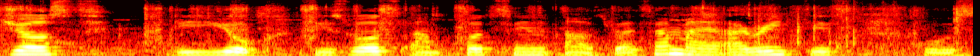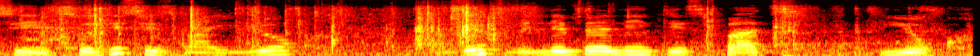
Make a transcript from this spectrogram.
just the yoke is what i'm cutting out. By the time i arrange this we'll see. So this is my yoke. I'm going to be labeling this part yoke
